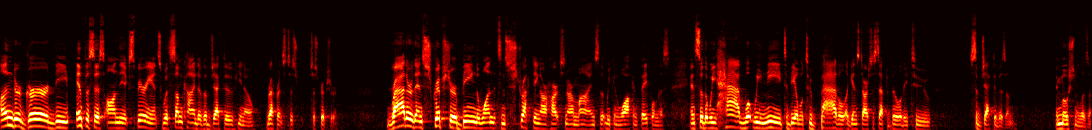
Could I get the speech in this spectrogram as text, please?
undergird the emphasis on the experience with some kind of objective, you know, reference to, to Scripture. Rather than Scripture being the one that's instructing our hearts and our minds so that we can walk in faithfulness and so that we have what we need to be able to battle against our susceptibility to subjectivism emotionalism,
